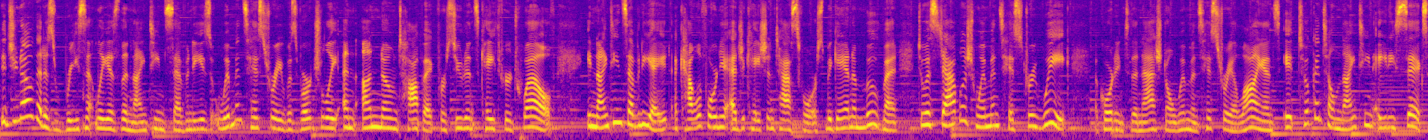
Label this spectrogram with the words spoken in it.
Did you know that as recently as the 1970s, women's history was virtually an unknown topic for students K through 12? In 1978, a California Education Task Force began a movement to establish Women's History Week. According to the National Women's History Alliance, it took until 1986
